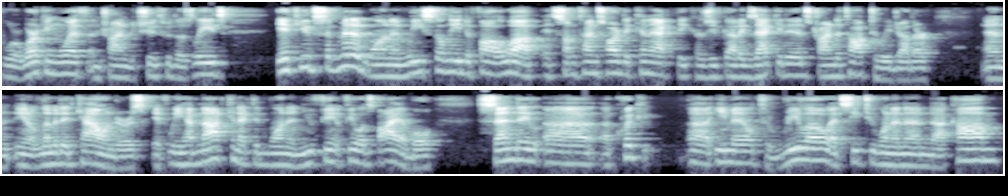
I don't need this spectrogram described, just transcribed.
who are working with and trying to chew through those leads if you've submitted one and we still need to follow up, it's sometimes hard to connect because you've got executives trying to talk to each other. and you know limited calendars. If we have not connected one and you feel, feel it's viable, send a, uh, a quick uh, email to relo at c21nm.com.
